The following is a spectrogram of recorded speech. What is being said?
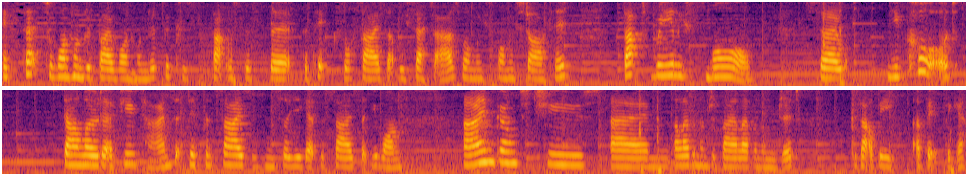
it's set to 100 by 100 because that was the, the, the pixel size that we set it as when we, when we started. That's really small. So you could download it a few times at different sizes until you get the size that you want. I'm going to choose um, 1100 by 1100 because that'll be a bit bigger.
